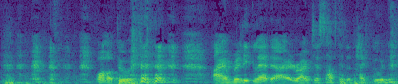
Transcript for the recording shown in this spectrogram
One or two. I am really glad that I arrived just after the typhoon.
